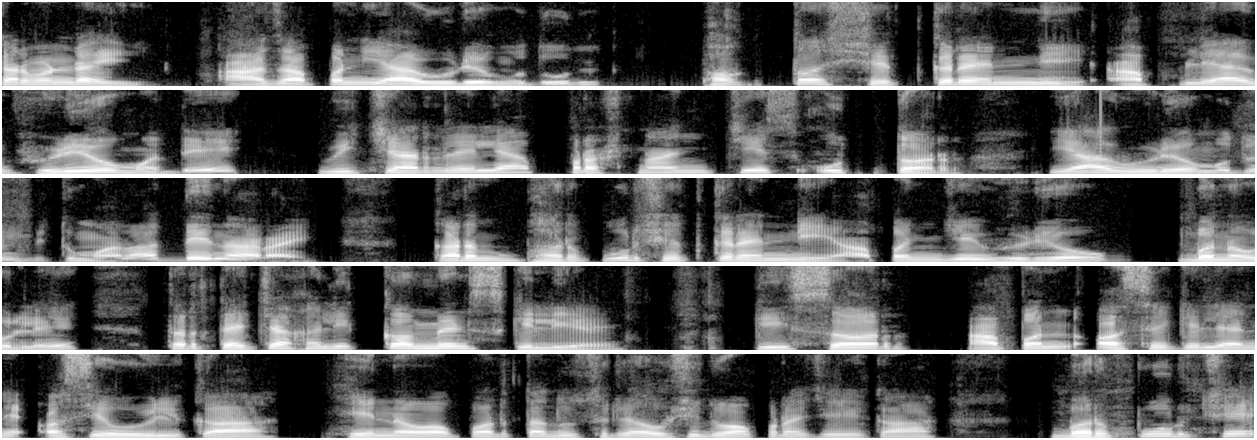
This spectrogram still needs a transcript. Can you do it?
नमस्कार मंडळी. आज आपण या व्हिडिओमधून फक्त शेतकऱ्यांनी आपल्या व्हिडिओमध्ये विचारलेल्या प्रश्नांचेच उत्तर या व्हिडिओमधून मी तुम्हाला देणार आहे. कारण भरपूर शेतकऱ्यांनी आपण जे व्हिडिओ बनवले तर त्याच्याखाली कमेंट्स केली आहे. की सर आपण असे केल्याने असे होईल का? हे न वापरता दुसरे औषध वापरायचे आहे का? भरपूरचे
